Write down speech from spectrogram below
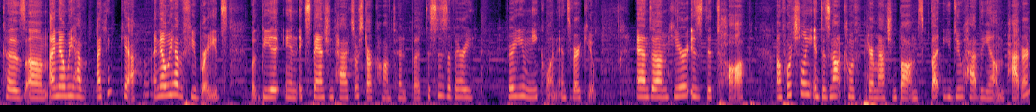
Because um, I know we have, I think, yeah, I know we have a few braids be it in expansion packs or store content, but this is a very, very unique one, and it's very cute. And um, here is the top. Unfortunately, it does not come with a pair of matching bottoms, but you do have the um, pattern.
